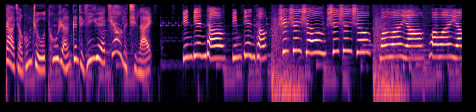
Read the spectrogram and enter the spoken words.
大脚公主突然跟着音乐跳了起来。点点头，点点头，伸伸手，伸伸手，弯弯腰，弯弯腰，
